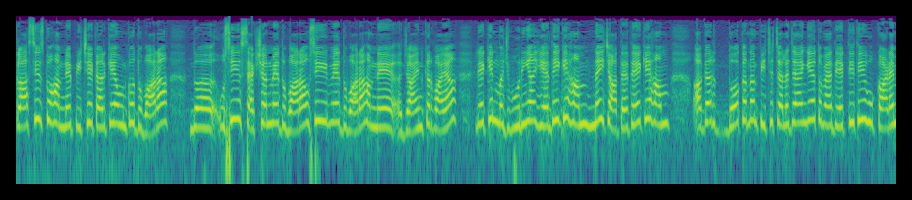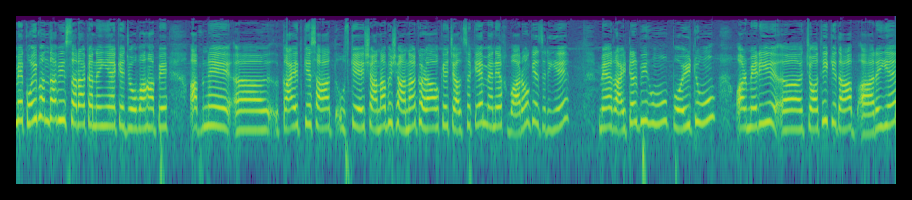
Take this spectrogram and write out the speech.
کلاسز کو ہم نے پیچھے کر کے ان کو دوبارہ اسی سیکشن میں دوبارہ، اسی میں دوبارہ ہم نے جوائن کروایا۔ لیکن مجبوریاں یہ تھیں کہ ہم نہیں چاہتے تھے کہ ہم اگر دو قدم پیچھے چلے جائیں گے تو میں دیکھتی تھی وہ کاڑے میں کوئی بندہ بھی اس طرح کا نہیں ہے کہ جو وہاں پہ اپنے قائد کے ساتھ اس کے شانہ بشانہ کھڑا ہو کے چل سکے۔ میں نے اخباروں کے ذریعے میں رائٹر بھی ہوں پوئٹ ہوں اور میری چوتھی کتاب آ رہی ہے۔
